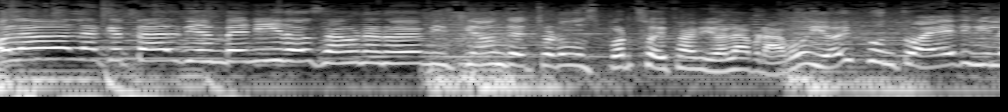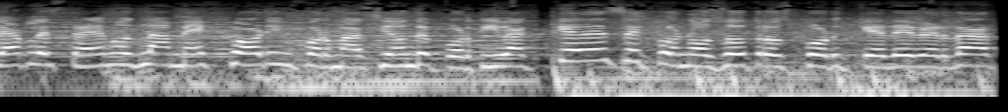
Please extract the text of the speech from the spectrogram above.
Hola, hola, ¿qué tal? Bienvenidos a una nueva emisión de Turtle Sports. Soy Fabiola Bravo y hoy junto a Eddie Vilar les traemos la mejor información deportiva. Quédese con nosotros porque de verdad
